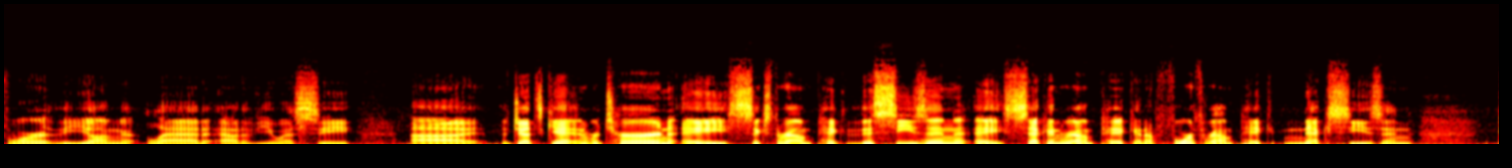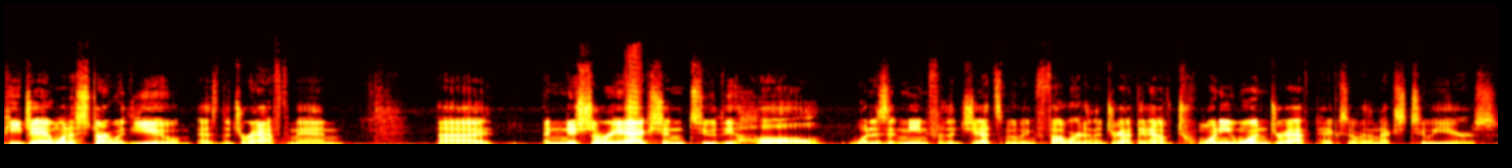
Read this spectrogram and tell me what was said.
for the young lad out of USC. Uh, the Jets get in return a sixth round pick this season, a second round pick, and a fourth round pick next season. PJ, I want to start with you as the draft man. Uh, initial reaction to the haul. What does it mean for the Jets moving forward in the draft? They now have 21 draft picks over the next two years.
